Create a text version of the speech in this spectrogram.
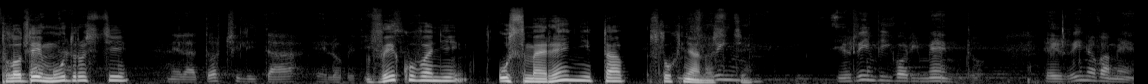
плоди мудрості e викувані у смиренні та слухняності. E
